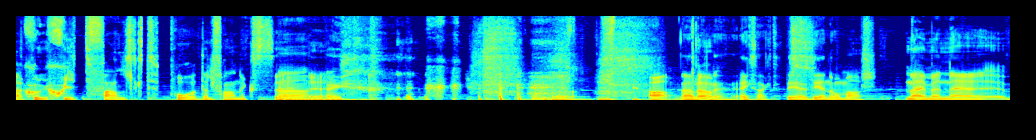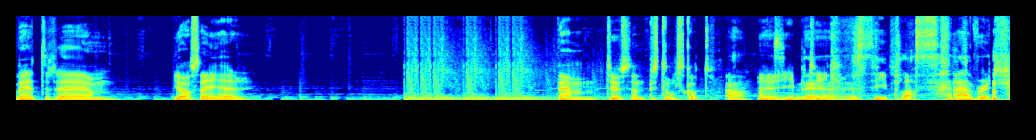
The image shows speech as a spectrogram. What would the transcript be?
uh, sjunger skitfalskt på Delphonics. eh, Ja, eh, ja, nej, men, Ja. exakt. Det, det är en hommage. Nej, men uh, vad heter det? Jag säger 5000 pistolskott. Ja, Eh, i det är betyg. C plus average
